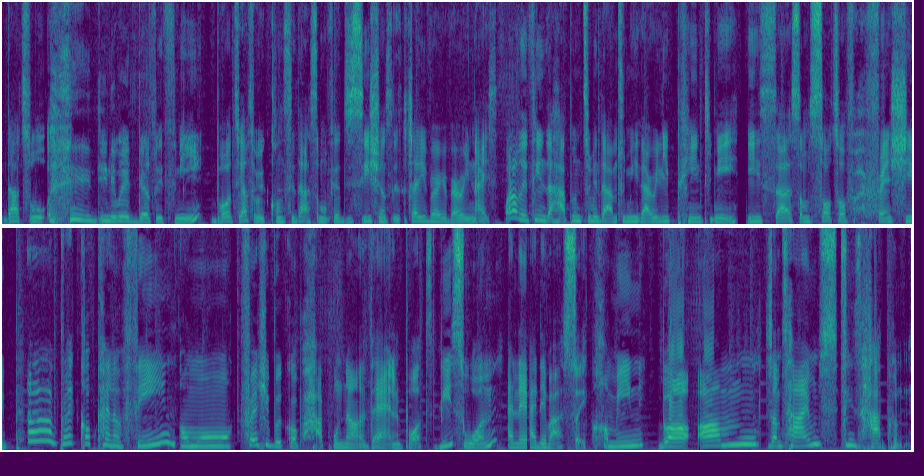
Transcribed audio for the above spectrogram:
That's what in a way it dealt with me. But you have to reconsider some of your decisions. It's actually very, very nice. One of the things that happened to me that to me that really pained me is uh, some sort of friendship uh, breakup kind of thing or more friendship breakup happen now and then. But this one, and then I never saw it coming. But um sometimes things happen.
